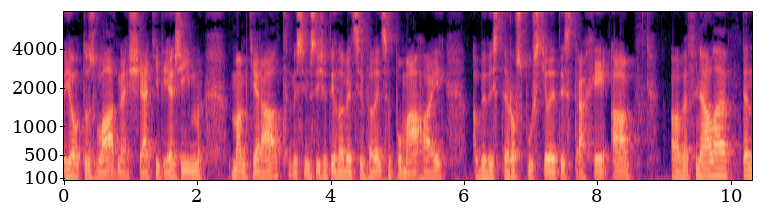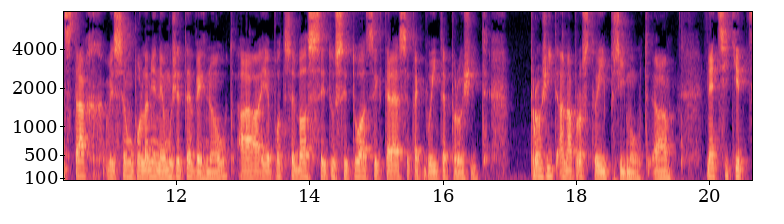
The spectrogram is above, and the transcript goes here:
jo, to zvládneš, já ti věřím, mám tě rád. Myslím si, že tyhle věci velice pomáhají, aby vy jste rozpustili ty strachy a a ve finále ten strach, vy se mu podle mě nemůžete vyhnout a je potřeba si tu situaci, které se tak bojíte, prožít. Prožít a naprosto ji přijmout. A necítit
